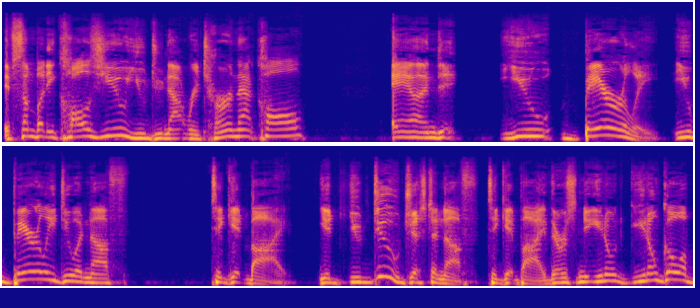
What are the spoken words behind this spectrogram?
If somebody calls you, you do not return that call and you barely you barely do enough to get by. You you do just enough to get by. There's you don't you don't go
